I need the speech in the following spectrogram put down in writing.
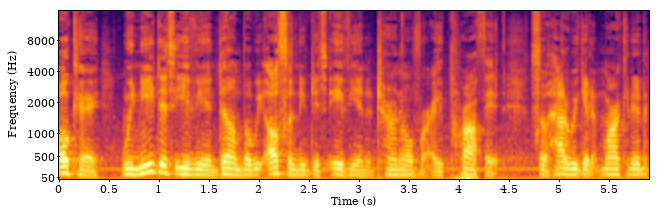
okay, we need this EVN done, but we also need this EVN to turn over a profit. So, how do we get it marketed?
